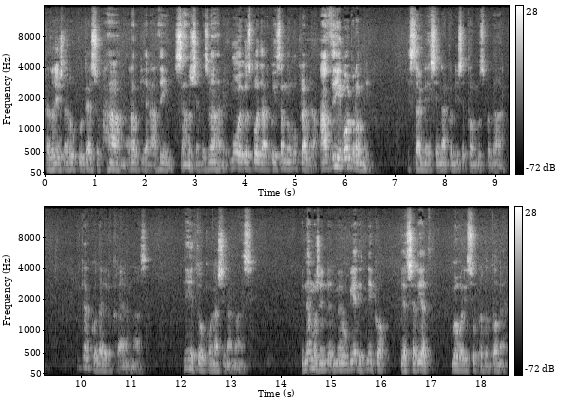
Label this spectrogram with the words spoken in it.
Kad odješ na ruku i kažeš Subhan, Rabbijan, Azim, savršen, bez mahani, moj gospodar koji sa mnom upravlja, Azim, ogromni. I sagneš se i nakloniš se tom gospodaru. I kako dalje do kraja namaza? Nije to ko naši namazi. I ne može me uvijediti niko, jer šarijat govori suprotno tome,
